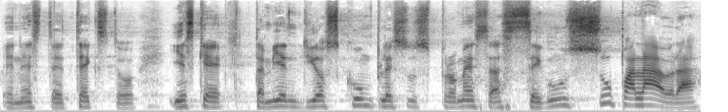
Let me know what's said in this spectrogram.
en este texto, y es que también Dios cumple sus promesas según su palabra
